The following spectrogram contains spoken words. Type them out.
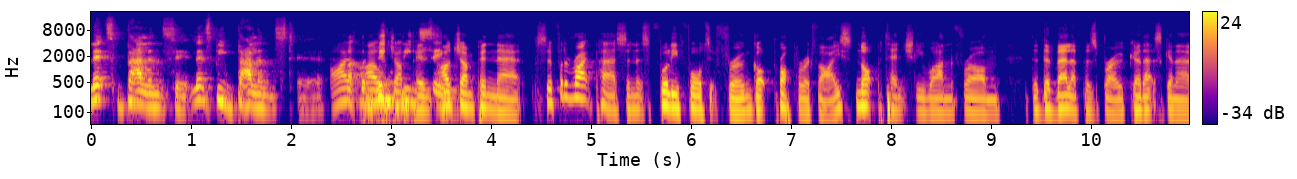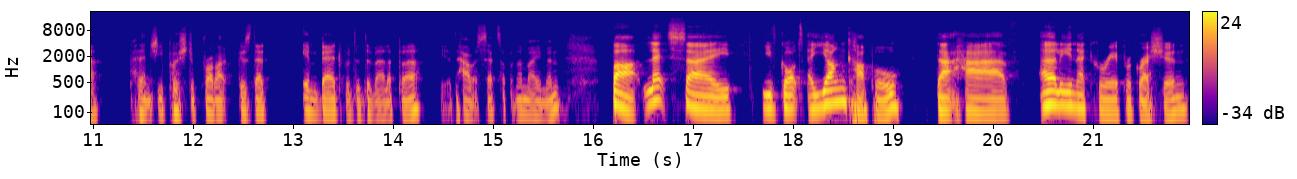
Let's balance it. Let's be balanced here. I, like I'll big jump in. I'll jump in there. So for the right person that's fully thought it through and got proper advice, not potentially one from the developer's broker that's going to potentially push the product because they're in bed with the developer. It's how it's set up at the moment. But let's say you've got a young couple that have early in their career progression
